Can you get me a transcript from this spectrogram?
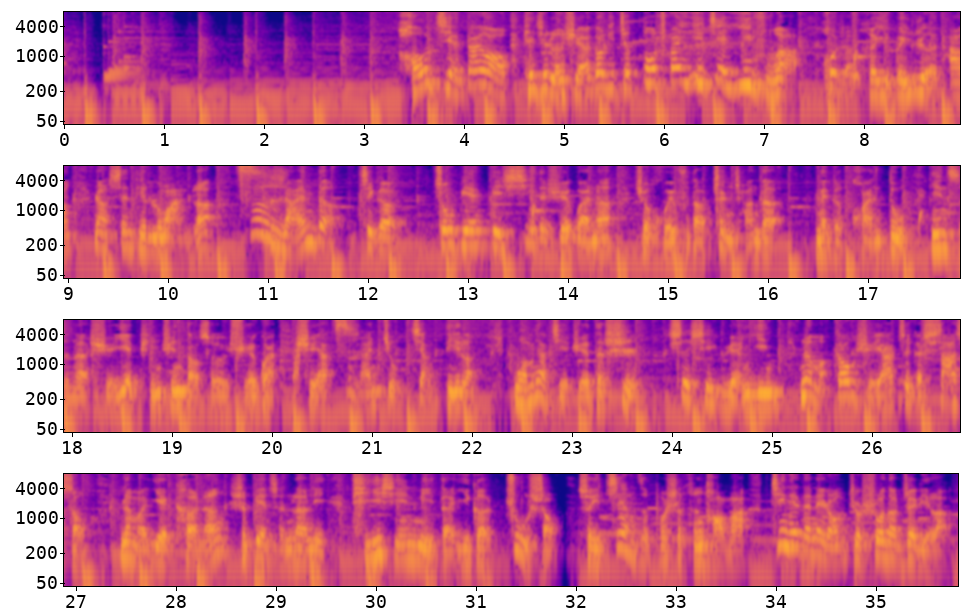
好简单哦，天气冷血压高，你就多穿一件衣服啊，或者喝一杯热汤，让身体暖了，自然的这个周边变细的血管呢，就恢复到正常的。那个宽度，因此呢，血液平均到所有血管，血压自然就降低了。我们要解决的是这些原因。那么高血压这个杀手，那么也可能是变成了你提醒你的一个助手。所以这样子不是很好吗？今天的内容就说到这里了。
